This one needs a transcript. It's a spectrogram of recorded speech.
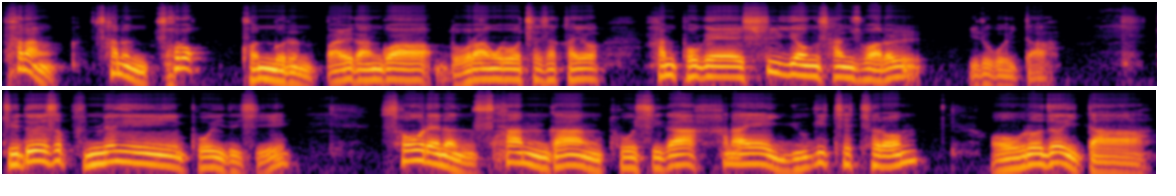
파랑, 산은 초록, 건물은 빨강과 노랑으로 채색하여 한 폭의 실경 산수화를 이루고 있다. 지도에서 분명히 보이듯이 서울에는 산, 강, 도시가 하나의 유기체처럼 어우러져 있다.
